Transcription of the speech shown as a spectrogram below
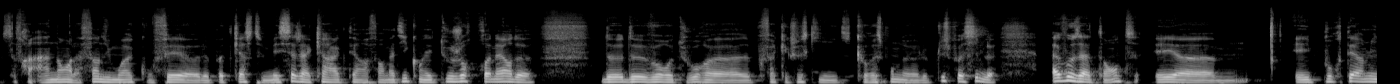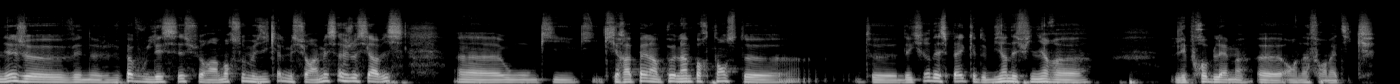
Ça fera un an à la fin du mois qu'on fait euh, le podcast Message à caractère informatique. On est toujours preneur de, de, vos retours euh, pour faire quelque chose qui, qui, corresponde le plus possible à vos attentes. Et, euh, et pour terminer, je vais ne, vais pas vous laisser sur un morceau musical, mais sur un message de service euh, qui, qui, rappelle un peu l'importance de, d'écrire des specs et de bien définir euh, les problèmes euh, en informatique.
